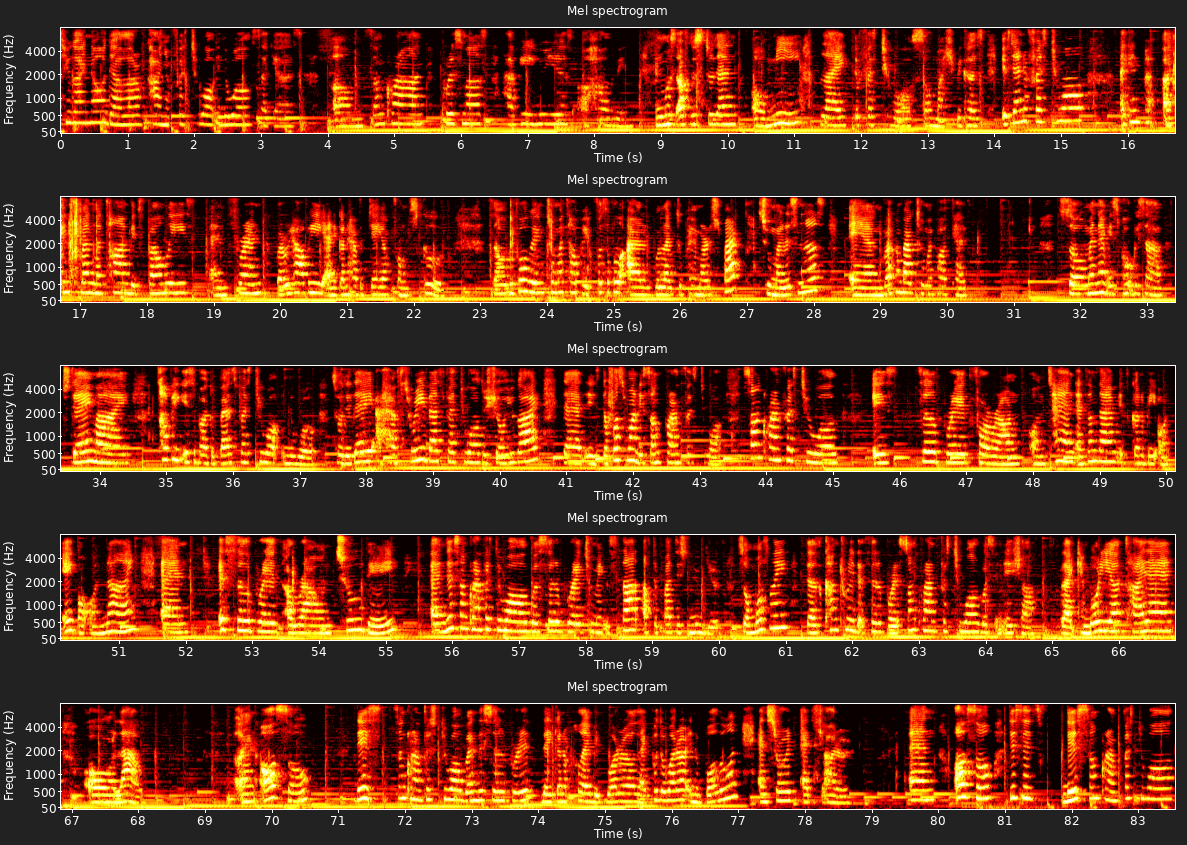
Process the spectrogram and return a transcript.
as you guys know, there are a lot of kind of festival in the world, such as um, Christmas, Happy New Year's, or Halloween. And most of the students or me like the festival so much because if they're a festival, I can I can spend my time with families and friends very happy and gonna have a day off from school. So before going to my topic, first of all, I would like to pay my respect to my listeners and welcome back to my podcast. So my name is Paul. Today my topic is about the best festival in the world. So today I have three best festivals to show you guys. That is the first one is Songkran Festival. Songkran Festival is celebrate for around on 10 and sometimes it's gonna be on 8 or on 9 and it's celebrate around two day and this Songkran festival was celebrated to make the start of the Buddhist New Year. So mostly the country that celebrates Songkran festival was in Asia, like Cambodia, Thailand, or Laos. And also, this Songkran festival, when they celebrate, they're gonna play with water, like put the water in a balloon and throw it at each other. And also, this is this Songkran festival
